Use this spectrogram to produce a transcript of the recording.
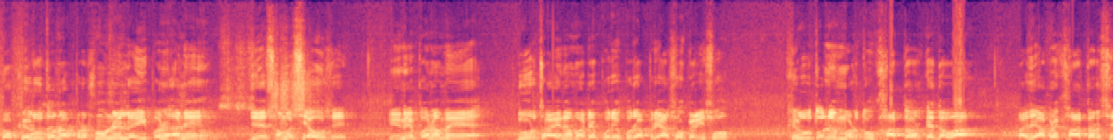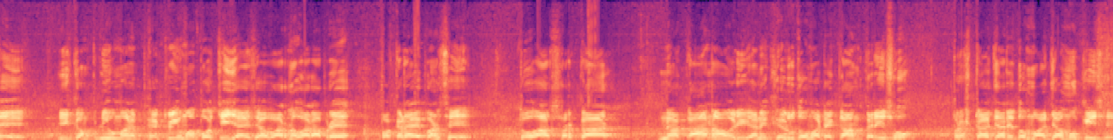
તો ખેડૂતોના પ્રશ્નોને લઈ પણ અને જે સમસ્યાઓ છે, એને પણ અમે દૂર થાય એના માટે પૂરેપૂરા પ્રયાસો કરીશું. ખેડૂતોને મળતું ખાતર કે દવા, આજે આપણે ખાતર છે, એ કંપનીઓમાં ફેક્ટરીઓમાં પહોંચી જાય છે. અવારનવાર આપણે પકડાય પણ છે. તો આ સરકારના કાન આવડી અને ખેડૂતો માટે કામ કરીશું. ભ્રષ્ટાચારે તો માજા મૂકી છે.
